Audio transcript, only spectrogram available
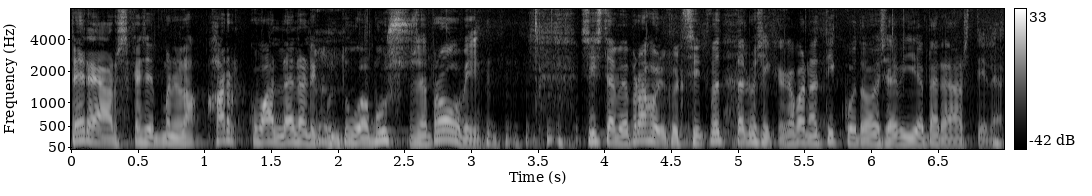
perearst käsib mõnel Harku valla elanikul tuua mustuse proovi, siis ta võib rahulikult siit võtta lusikaga, panna tikudoos ja viia perearstile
